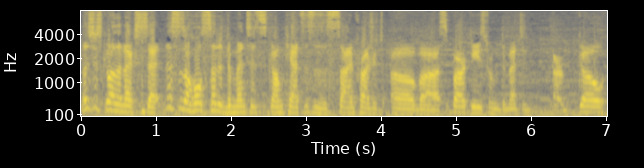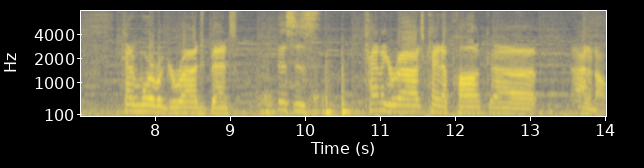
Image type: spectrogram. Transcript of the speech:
Let's just go on the next set. This is a whole set of Demented Scumcats. This is a side project of uh, Sparky's from Demented Are Go. Kind of more of a garage bent. This is kind of garage, kind of punk. Uh, I don't know.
